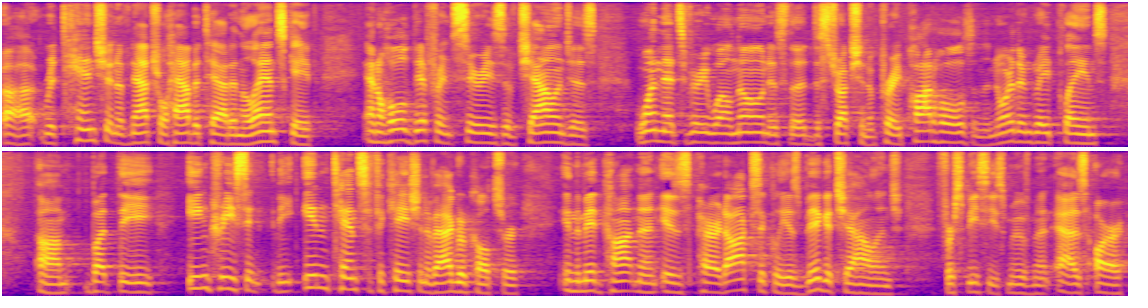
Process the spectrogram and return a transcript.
uh, retention of natural habitat in the landscape, and a whole different series of challenges. One that's very well known is the destruction of prairie potholes in the northern Great Plains, um, but the increase in the intensification of agriculture in the mid continent is paradoxically as big a challenge for species movement, as are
